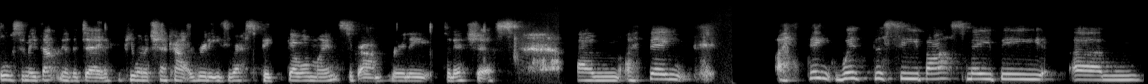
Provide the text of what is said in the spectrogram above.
also made that the other day. If you want to check out a really easy recipe, go on my Instagram. Really delicious. Um, I think, I think with the sea bass, maybe, um,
